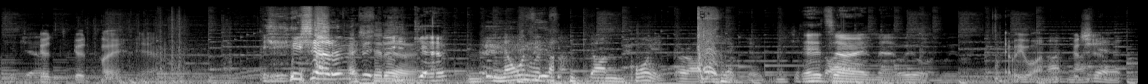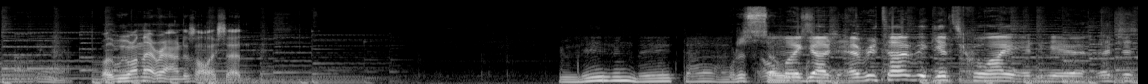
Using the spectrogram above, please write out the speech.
Good job. Good, good play. Yeah. you shot him I in the shoulda- kneecap. No one was on, on point or on objective. It's just It's alright, Matt. We won. We won. Yeah, we won. Not, good not shit. yet. Not yet. Well, we won that round, is all I said. What is oh so? oh my gosh! Every time it gets quiet in here, that just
